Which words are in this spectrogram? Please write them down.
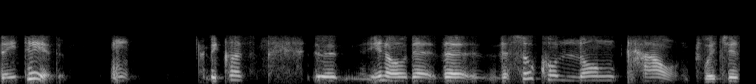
they did. Because uh, you know, the, the, the so-called long count, which is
